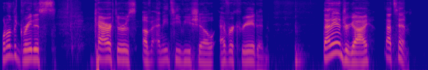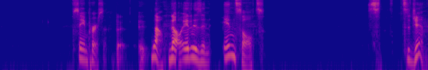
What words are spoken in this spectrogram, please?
one of the greatest characters of any TV show ever created. That Andrew guy, that's him. Same person. But it- No, no, it is an insult s- to Jim.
